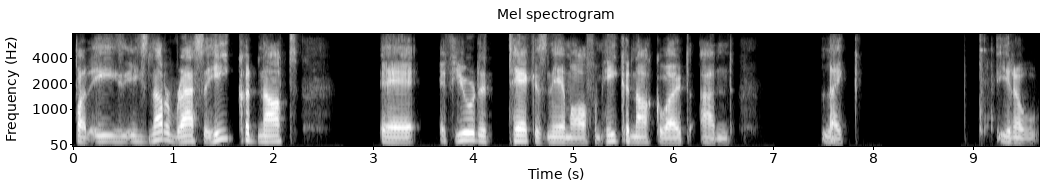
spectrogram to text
but he, he's not a wrestler. He could not, uh, if you were to take his name off him, he could not go out and like, you know,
